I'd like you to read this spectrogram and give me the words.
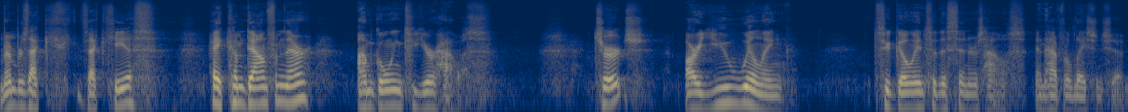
Remember Zac- Zacchaeus? Hey, come down from there. I'm going to your house. Church, are you willing to go into the sinner's house and have relationship?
